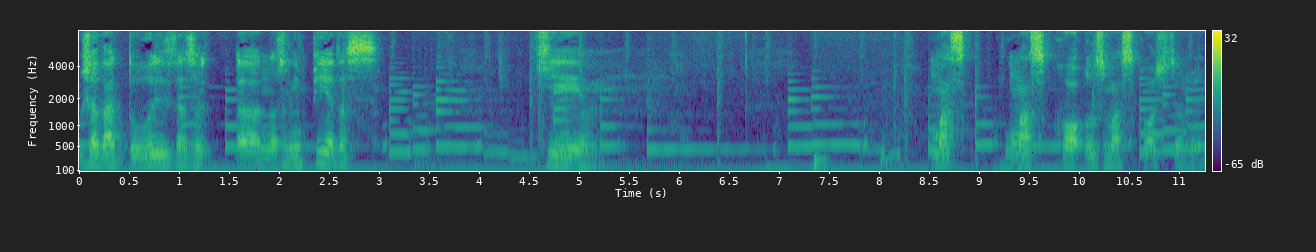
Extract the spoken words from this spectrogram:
os jogadores das, uh, nas Olimpíadas que mas, masco, os mascotes também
